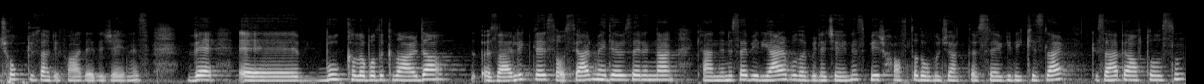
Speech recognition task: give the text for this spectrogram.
çok güzel ifade edeceğiniz ve e, bu kalabalıklarda özellikle sosyal medya üzerinden kendinize bir yer bulabileceğiniz bir hafta da olacaktır sevgili ikizler. Güzel bir hafta olsun.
